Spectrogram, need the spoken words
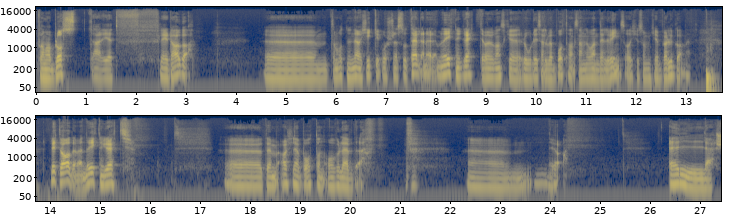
For han var blåst der i et flere dager. Uh, så jeg måtte ned og kikke hvordan det sto til der nede. Men det gikk nå greit. Det var jo ganske rolig i selve båthavna, selv om det var en del vind, så var det ikke så mye bølger. Men litt var det, men det gikk nå greit. Uh, de, alle båtene overlevde. Uh, ja Ellers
